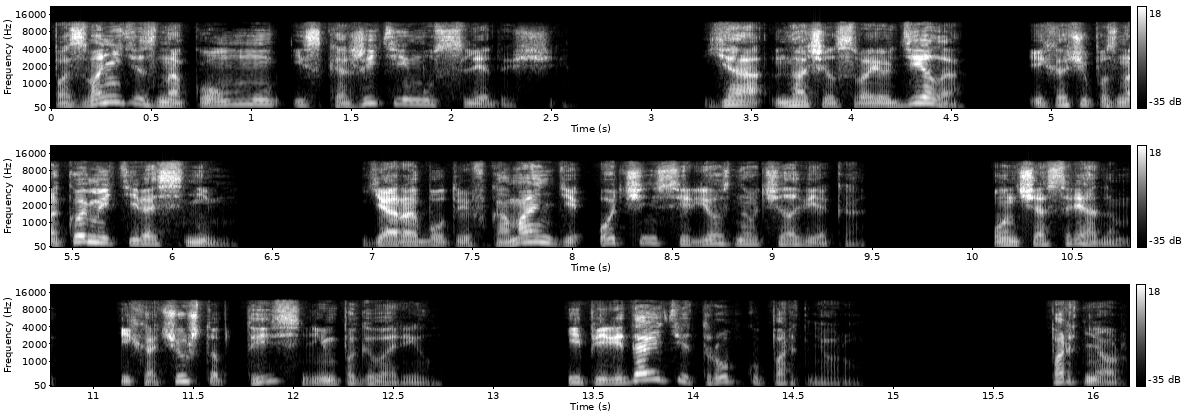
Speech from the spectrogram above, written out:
Позвоните знакомому и скажите ему следующее. Я начал свое дело и хочу познакомить тебя с ним. Я работаю в команде очень серьезного человека. Он сейчас рядом, и хочу, чтобы ты с ним поговорил. И передайте трубку партнеру. Партнер.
